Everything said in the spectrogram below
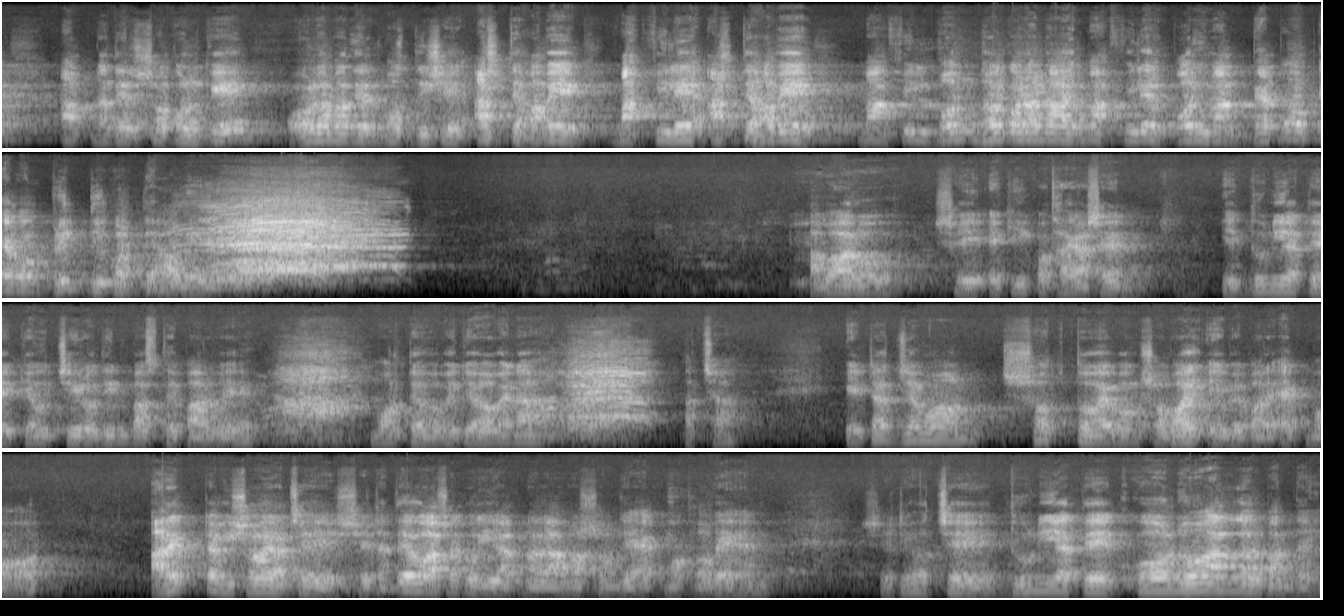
আপনাদের সকলকে ওলামাদের মসজিদে আসতে হবে, মাহফিলে আসতে হবে। মাহফিল বন্ধ করা নয়, মাহফিলের পরিমাণ ব্যাপক এবং বৃদ্ধি করতে হবে। আবারও সেই একই কথায় আসেন এই দুনিয়াতে কেউ চিরদিন বাঁচতে পারবে? মরতে হবে কি হবে না? আচ্ছা এটা যেমন সত্য এবং সবাই এই ব্যাপারে একমত, আরেকটা বিষয় আছে, সেটাতেও আশা করি আপনারা আমার সঙ্গে একমত হবেন। সেটি হচ্ছে, দুনিয়াতে কোনো আল্লাহর বান্দাই,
